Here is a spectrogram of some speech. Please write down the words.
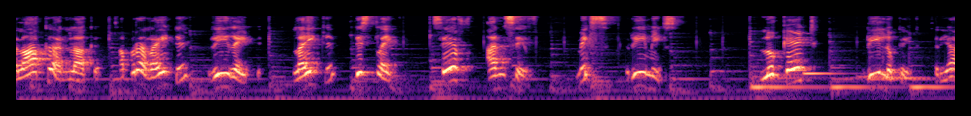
லாக்கு அன்லாக்கு அப்புறம் write rewrite like dislike safe unsafe mix remix locate relocate சரியா?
